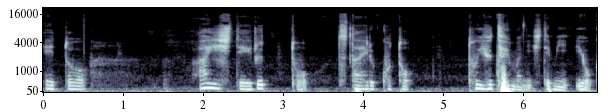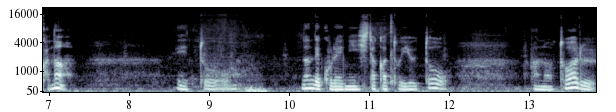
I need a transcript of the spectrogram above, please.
えっ、ー、と「愛している」と伝えることというテーマにしてみようかな。えっ、ー、となんでこれにしたかというとあのとある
